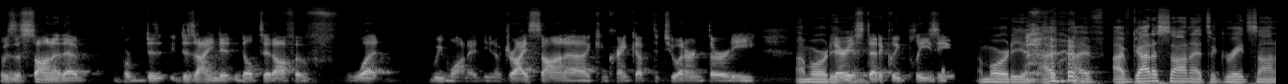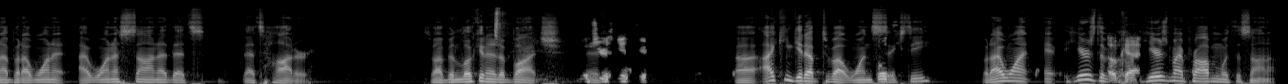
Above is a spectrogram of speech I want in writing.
it was a sauna that we de- designed it and built it off of what we wanted. You know, dry sauna can crank up to 230, I'm already very in. aesthetically pleasing. I'm already in. I've, I've I've got a sauna. It's a great sauna, but I want it. I want a sauna that's that's hotter. So I've been looking at a bunch. What's yours get to? Uh, I can get up to about 160, but I want. eh, Here's the. Okay. Here's my problem with the sauna.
